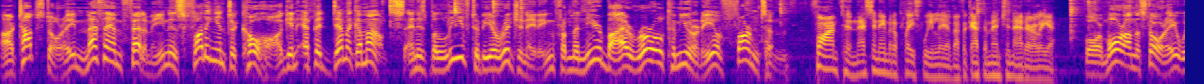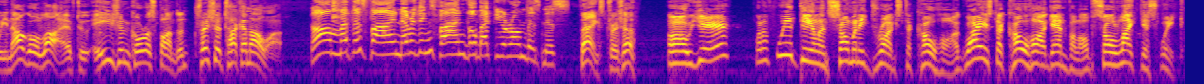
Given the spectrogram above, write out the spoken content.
Our top story methamphetamine is flooding into Quahog in epidemic amounts and is believed to be originating from the nearby rural community of Farmton. Farmton, that's the name of the place we live. I forgot to mention that earlier. For more on the story, we now go live to Asian correspondent Trisha Takanawa. Oh, meth is fine. Everything's fine. Go back to your own business. Thanks, Trisha. Oh, yeah? Well, if we're dealing so many drugs to Quahog, why is the Quahog envelope so light this week?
